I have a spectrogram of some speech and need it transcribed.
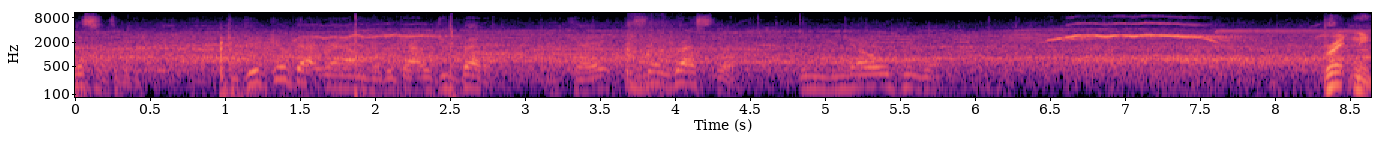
Listen to me. You did good that round, but we got to do better, okay? He's a wrestler, and you know he won't. Brittney.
